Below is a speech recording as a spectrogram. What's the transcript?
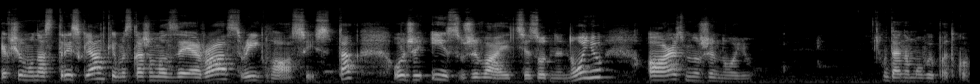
Якщо у нас три склянки, ми скажемо there are three glasses. Так? Отже, is вживається з одниною, are з множиною в даному випадку.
